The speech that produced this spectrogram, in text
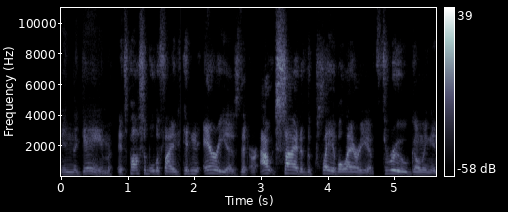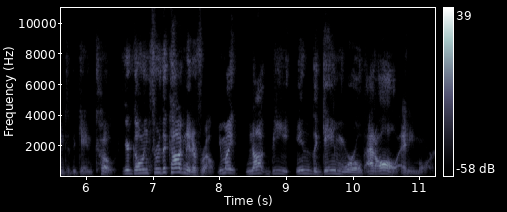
In the game, it's possible to find hidden areas that are outside of the playable area through going into the game code. You're going through the cognitive realm. You might not be in the game world at all anymore,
